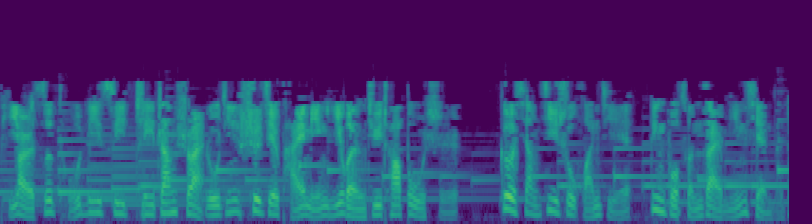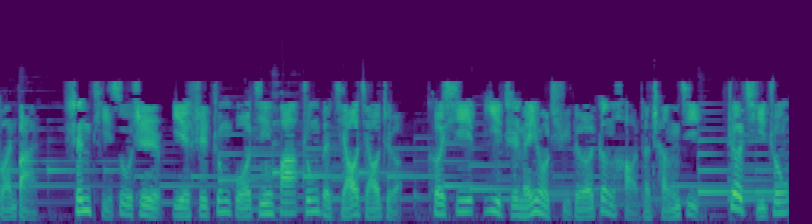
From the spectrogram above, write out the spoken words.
皮尔斯图 VCG，张帅如今世界排名已稳居 top 十，各项技术环节并不存在明显的短板，身体素质也是中国金花中的佼佼者。可惜一直没有取得更好的成绩，这其中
